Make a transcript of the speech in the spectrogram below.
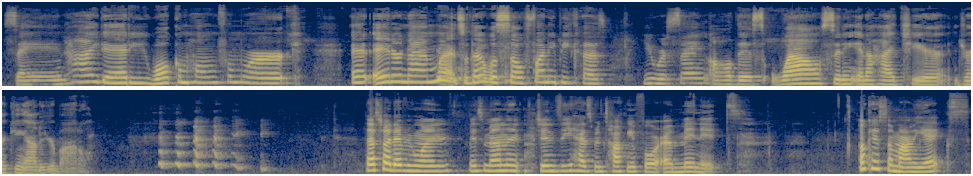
saying, Hi, Daddy, welcome home from work at eight or nine months. So, that was so funny because you were saying all this while sitting in a high chair drinking out of your bottle. That's right, everyone. Miss Melanin Gen Z has been talking for a minute. Okay, so Mommy X.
